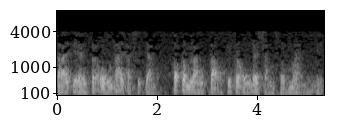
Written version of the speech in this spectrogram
ท้ายที่ให้พระองค์ได้อัศจรรย์เพราะกำลังเก่าที่พระองค์ได้สั่งสมมานี่เอง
